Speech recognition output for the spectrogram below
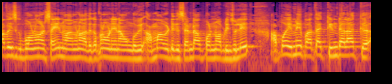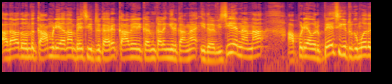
ஆஃபீஸ்க்கு போகணும் சைன் வாங்கணும் அதுக்கப்புறம் உடனே நான் உங்கள் அம்மா வீட்டுக்கு சென்ட் ஆஃப் பண்ணணும் அப்படின்னு சொல்லி அப்போயுமே பார்த்தா கிண்டலாக அதாவது வந்து காமெடியாக தான் பேசிக்கிட்டு இருக்காரு. காவேரி கண் கலங்கியிருக்காங்க இதில் விஷயம் என்னன்னா அப்படி அவர் பேசிக்கிட்டு இருக்கும்போது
